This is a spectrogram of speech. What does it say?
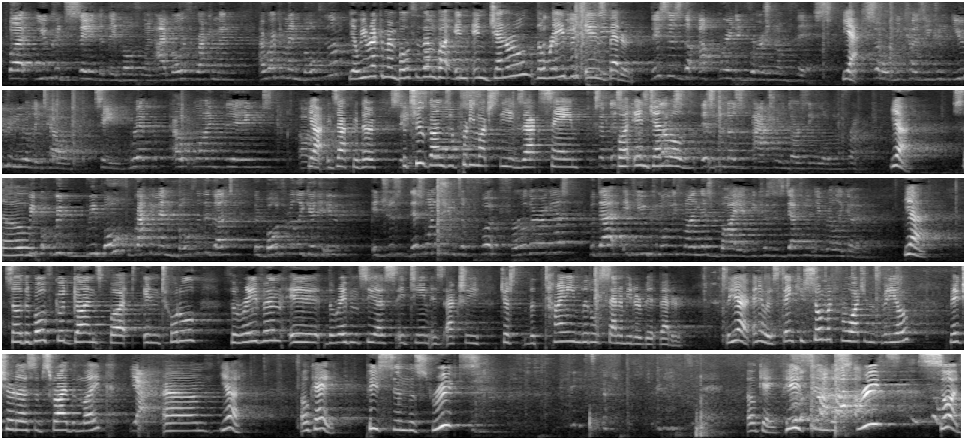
but you could say that they both win. I both recommend. I recommend both of them. Yeah, we recommend both of them, but in, in general, the But Rayven is better. This is the upgraded version of this. Yeah. So because you can you can really tell same grip, outline things. Um, Yeah, exactly. They're, the two guns are pretty much the exact same. Except this But one in does general- flips. this one does actual Darth Vader in the front. Yeah. So We, we, we both recommend both of the guns. They're both really good. It, it just this one shoots a foot further, I guess. But that if you can only find this, buy it because it's definitely really good. yeah. So they're both good guns, but in total, the Rayven is, the Rayven CS18 is actually just the tiny little centimeter bit better. So yeah. Anyways, thank you so much for watching this video. Make sure to subscribe and like. Yeah. Um. Yeah. Okay. Peace in the streets. Okay. Peace in the streets, son.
